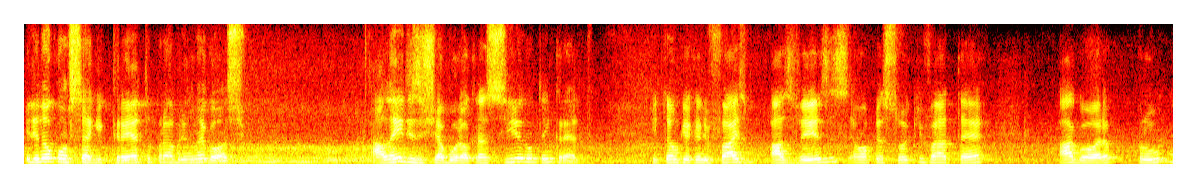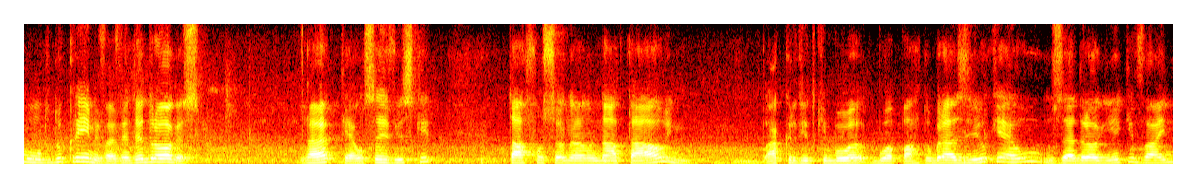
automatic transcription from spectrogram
ele não consegue crédito para abrir um negócio. Além de existir a burocracia, não tem crédito. Então o que, que ele faz? Às vezes é uma pessoa que vai até agora para o mundo do crime, vai vender drogas né? que é um serviço que está funcionando em Natal, em, acredito que em boa, boa parte do Brasil, que é o, Zé Droguinha que vai,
